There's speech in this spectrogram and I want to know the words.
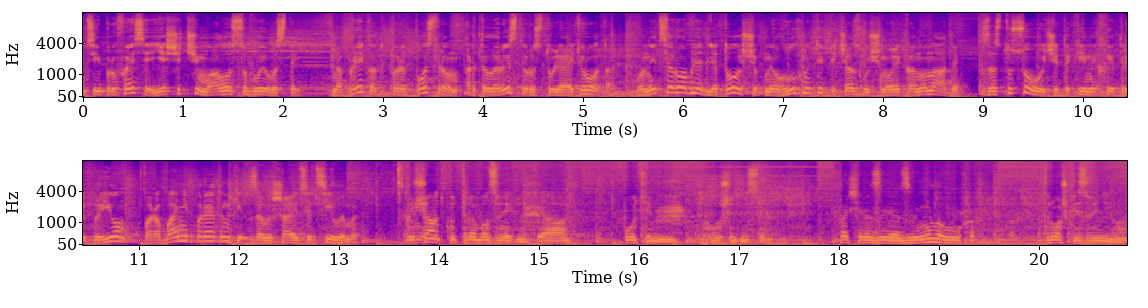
У цій професії є ще чимало особливостей. Наприклад, перед пострілом артилеристи розтуляють рота. Вони це роблять для того, щоб не оглухнути під час гучної канонади. Застосовуючи такий нехитрий прийом, барабанні перетинки залишаються цілими. Спочатку треба звикнути, а потім глушить не сильно. Перші рази дзвеніло в ухо. Трошки звеніло.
